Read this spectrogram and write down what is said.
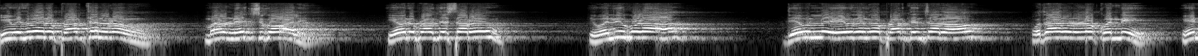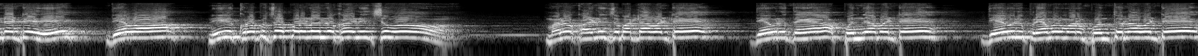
ఈ విధమైన ప్రార్థనను మనం నేర్చుకోవాలి. ఏమని ప్రార్థిస్తారు? ఇవన్నీ కూడా దేవుల్లో ఏ విధంగా ప్రార్థించాలో ఉదాహరణలో కొన్ని. ఏంటంటే ఇది, దేవా నీ కృప చొప్పున నన్ను కరుణించుము. మనం కరుణించబడ్డామంటే దేవుని దయ పొందామంటే దేవుని ప్రేమను మనం పొందుతున్నామంటే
